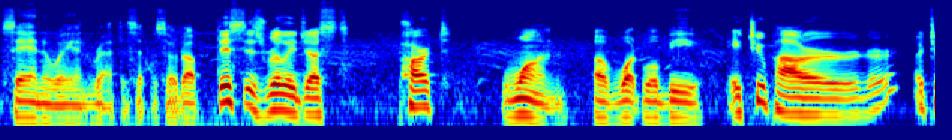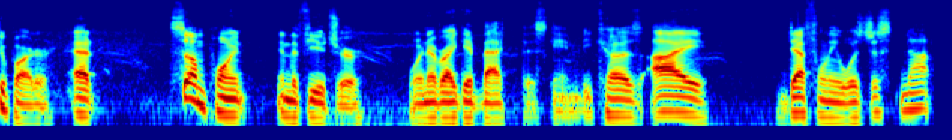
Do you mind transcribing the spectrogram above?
say anyway and wrap this episode up, this is really just part one of what will be a two-parter, a two-parter at some point in the future whenever I get back to this game because I definitely was just not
